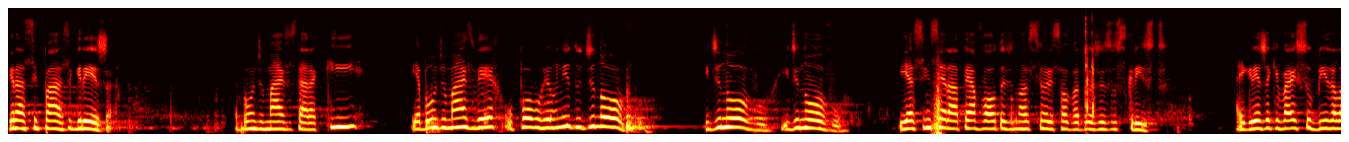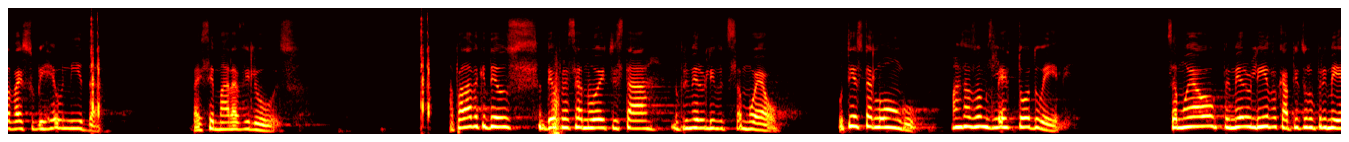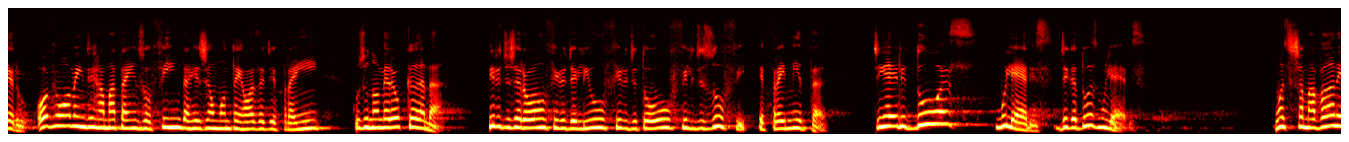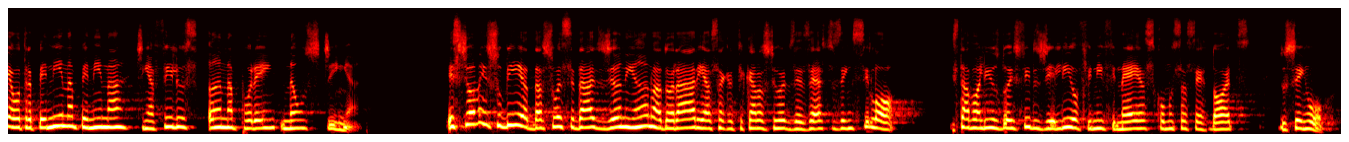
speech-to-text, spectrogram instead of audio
Graça e paz, igreja. É bom demais estar aqui e é bom demais ver o povo reunido de novo, e de novo, e de novo. E assim será até a volta de nosso Senhor e Salvador Jesus Cristo. A igreja que vai subir, ela vai subir reunida. Vai ser maravilhoso. A palavra que Deus deu para essa noite está no primeiro livro de Samuel. O texto é longo, mas nós vamos ler todo ele. Samuel, primeiro livro, capítulo 1. Houve um homem de Ramataim Zofim, da região montanhosa de Efraim, cujo nome era Eucana, filho de Jeroão, filho de Eliú, filho de Tou, filho de Zuf, efraimita. Tinha ele duas mulheres, diga duas mulheres. Uma se chamava Ana e a outra Penina. Penina tinha filhos, Ana, porém, não os tinha. Este homem subia da sua cidade de ano em ano a adorar e a sacrificar ao Senhor dos Exércitos em Siló. Estavam ali os dois filhos de Eli, Ofni e Finéias, como sacerdotes do Senhor.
